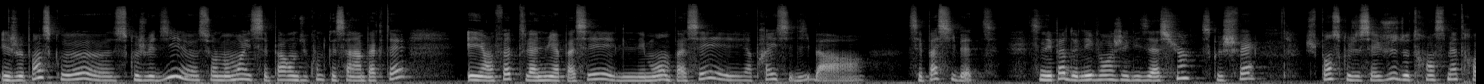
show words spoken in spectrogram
Et je pense que euh, ce que je lui ai dit, euh, sur le moment, il s'est pas rendu compte que ça l'impactait. Et en fait, la nuit a passé, les mois ont passé, et après, il s'est dit, bah, c'est pas si bête. Ce n'est pas de l'évangélisation, ce que je fais. Je pense que j'essaie juste de transmettre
